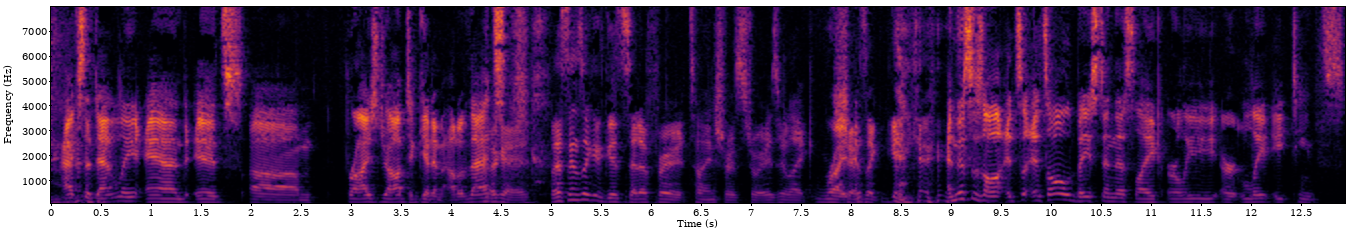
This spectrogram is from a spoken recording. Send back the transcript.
accidentally, and it's um, Fry's job to get him out of that. Okay, well, that sounds like a good setup for telling short stories or like Right, shows like And this is all it's it's all based in this like early or late 18th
